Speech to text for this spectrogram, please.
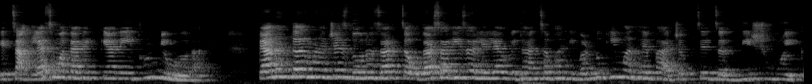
हे चांगल्याच मताधिक्याने इथून निवडून आले. त्यानंतर म्हणजेच दोन हजार चौदा साली झालेल्या विधानसभा निवडणुकीमध्ये भाजपचे जगदीश मुळीक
